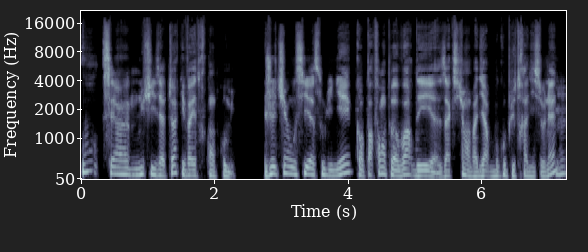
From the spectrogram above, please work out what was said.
ou c'est un utilisateur qui va être compromis. Je tiens aussi à souligner quand parfois on peut avoir des actions, on va dire, beaucoup plus traditionnelles. Mmh.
